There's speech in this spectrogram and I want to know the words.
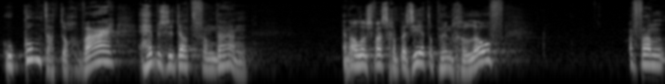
hoe komt dat toch? Waar hebben ze dat vandaan? En alles was gebaseerd op hun geloof. Van,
